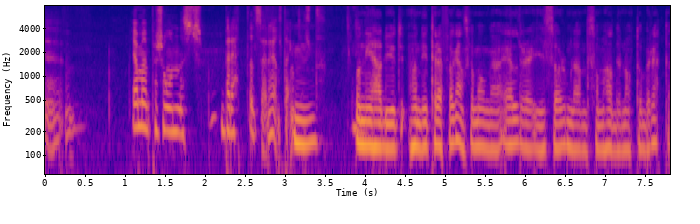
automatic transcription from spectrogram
uh, ja, men personers berättelser helt enkelt. Mm. Och ni hade ju hunnit träffa ganska många äldre i Sörmland som hade något att berätta.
